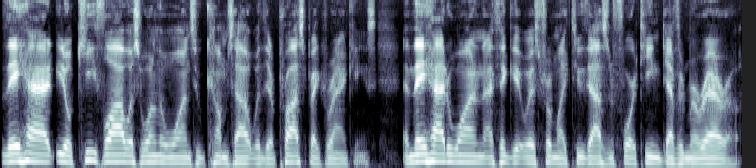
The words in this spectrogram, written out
they had, you know, Keith Law was one of the ones who comes out with their prospect rankings, and they had one. I think it was from like 2014, Deven Marrero,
